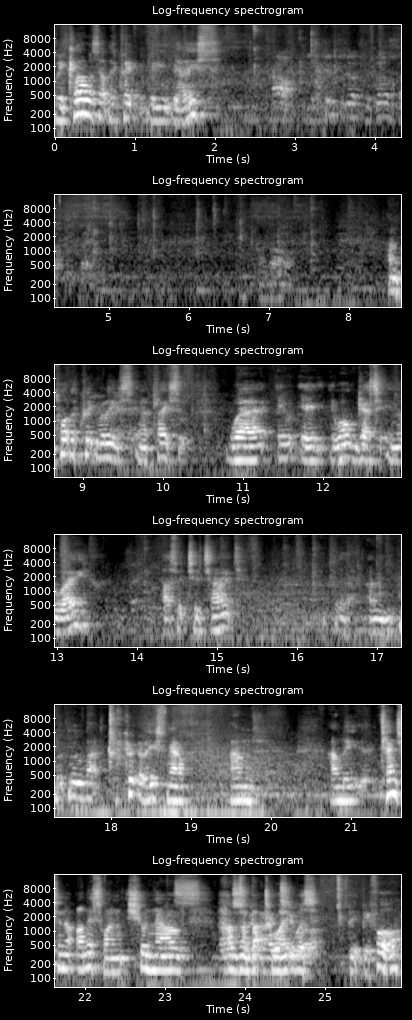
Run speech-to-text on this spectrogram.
We close up the quick re- release. And put the quick release in a place where it, it, it won't get in the way. That's a bit too tight. And move that quick release now and and the tension on this one should now have gone back to what it was be- before.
